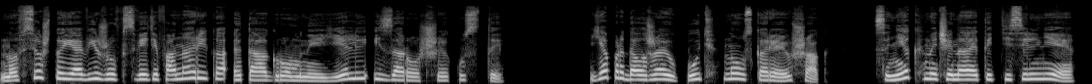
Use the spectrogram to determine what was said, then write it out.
но все, что я вижу в свете фонарика, это огромные ели и заросшие кусты. Я продолжаю путь, но ускоряю шаг. Снег начинает идти сильнее,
